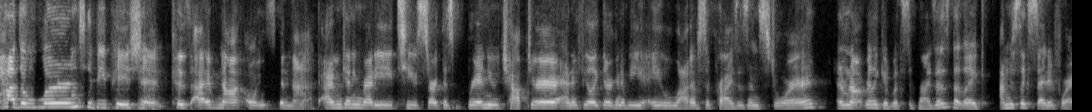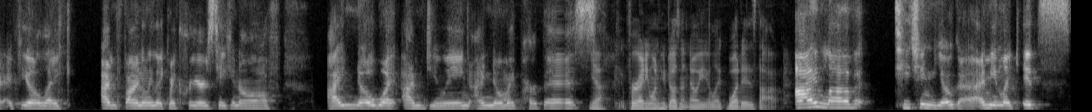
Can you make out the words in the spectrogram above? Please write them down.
had to learn to be patient because I've not always been that. I'm getting ready to start this brand new chapter, and I feel like there are going to be a lot of surprises in store. And I'm not really good with surprises, but like I'm just excited for it. I feel like I'm finally like my career is taking off. I know what I'm doing. I know my purpose. yeah. For anyone who doesn't know you, like, what is that? I love teaching yoga. I mean, like it's,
